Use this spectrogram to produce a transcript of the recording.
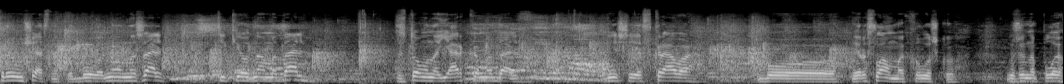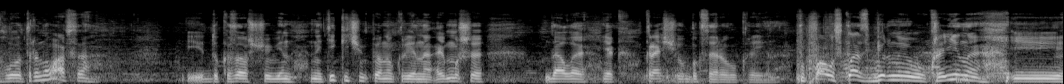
три учасники було. Ну, на жаль, тільки одна медаль. Зато вона ярка медаль, інша яскрава, бо Ярослав Михалушко дуже наполегливо тренувався і доказав, що він не тільки чемпіон України, а йому ще дали як кращого боксера України. Попав у склад збірної України і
